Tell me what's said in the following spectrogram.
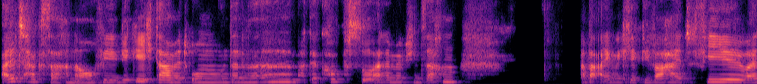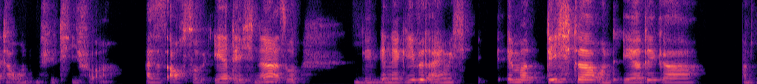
Alltagssachen auch, wie, wie gehe ich damit um? Und dann äh, macht der Kopf so alle möglichen Sachen. Aber eigentlich liegt die Wahrheit viel weiter unten, viel tiefer. Also es ist auch so erdig, ne? Also die Mhm. Energie wird eigentlich immer dichter und erdiger und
